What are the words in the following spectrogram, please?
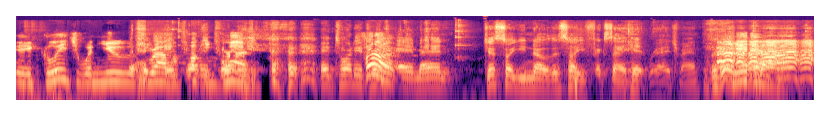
glitch when you grab in a fucking gun. 2020, in 2020, Fuck. hey man, just so you know, this is how you fix that hit, Reg, man.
